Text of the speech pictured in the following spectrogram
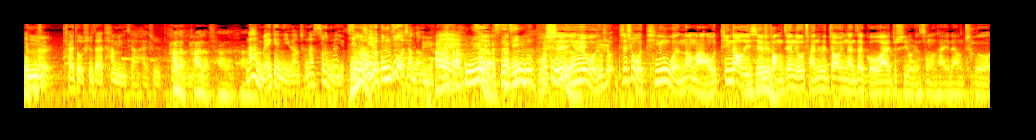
owner title 是在他名下还是他的他的他的他的，那没给你一辆车，那送你送你一个工作，相当于。他对他故意的，送一个司机不是，因为我就是这是我听闻的嘛，我听到的一些坊间流传，就是赵英男在国外就是有人送了他一辆车，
